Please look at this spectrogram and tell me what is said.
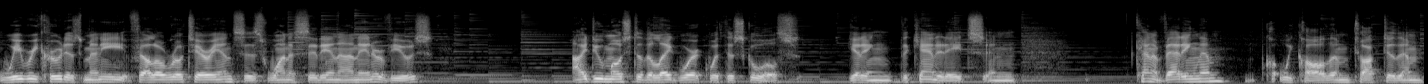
We recruit as many fellow Rotarians as want to sit in on interviews. I do most of the legwork with the schools, getting the candidates and kind of vetting them. We call them, talk to them,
